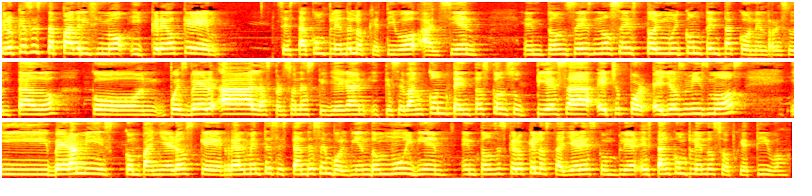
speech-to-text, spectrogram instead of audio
creo que eso está padrísimo y creo que se está cumpliendo el objetivo al 100. Entonces, no sé, estoy muy contenta con el resultado, con pues ver a las personas que llegan y que se van contentos con su pieza hecho por ellos mismos y ver a mis compañeros que realmente se están desenvolviendo muy bien. Entonces creo que los talleres están cumpliendo su objetivo.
